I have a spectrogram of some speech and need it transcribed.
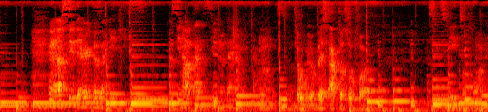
I've seen directors and ADs. I've seen how that's best actor so far. that's going to be a tough one.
